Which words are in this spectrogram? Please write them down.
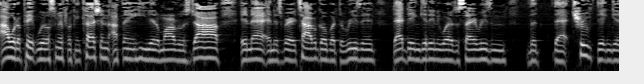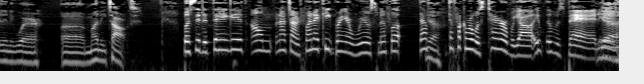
I would have picked Will Smith for concussion. I think he did a marvelous job in that and it's very topical, but the reason that didn't get anywhere is the same reason that, that truth didn't get anywhere. Uh, money talks. But see, the thing is, um, I'm not trying to find. I keep bringing Will Smith up. That Yeah. that fucking role was terrible, y'all. It, it was bad. Yeah.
